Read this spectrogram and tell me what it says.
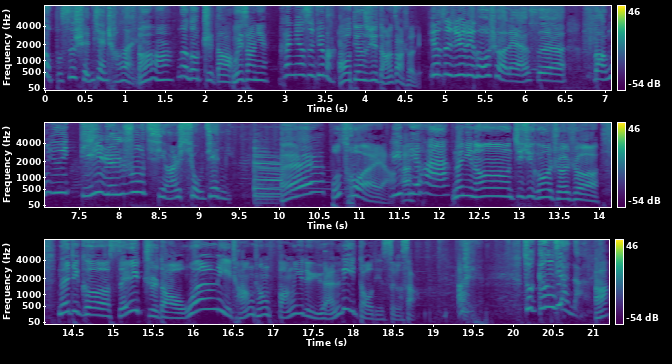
我不是神片长安人，啊啊，我都知道。为啥呢？看电视剧嘛，哦，电视剧当时咋说的？电视剧里头说的是防御敌人入侵而修建的，哎，不错呀，厉不厉哎害？那你能继续跟我说一说，那这个谁知道万里长城防御的原理到底是个啥哎，就更简单，啊？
